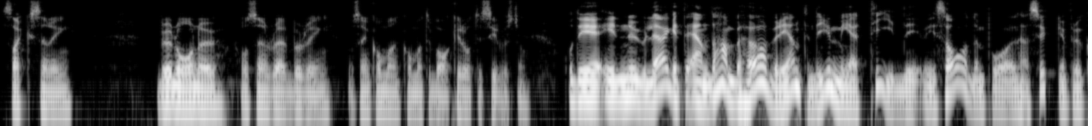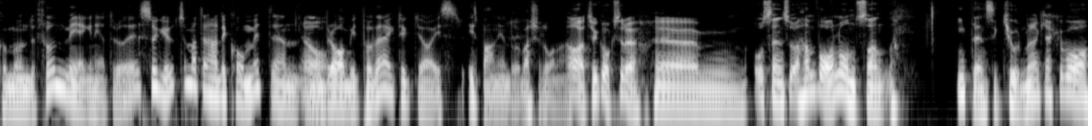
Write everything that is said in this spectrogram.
Sachsenring, Bruno nu och sen Red Bull Ring och sen kommer han komma tillbaka då till Silverstone. Och det är i nuläget, det enda han behöver egentligen, det är ju mer tid i, i sadeln på den här cykeln för att komma underfund med egenheter. Och det såg ut som att den hade kommit en, Ja. en bra bit på väg tyckte jag i, i Spanien då, Barcelona. Ja, jag tycker också det. Ehm, och sen så, han var någonstans, inte en sekund, men han kanske var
